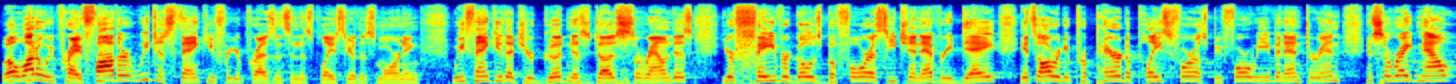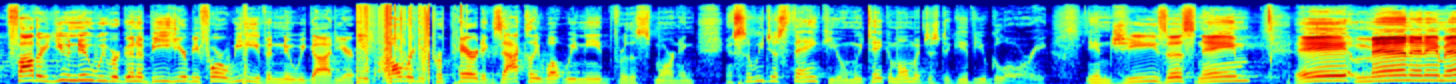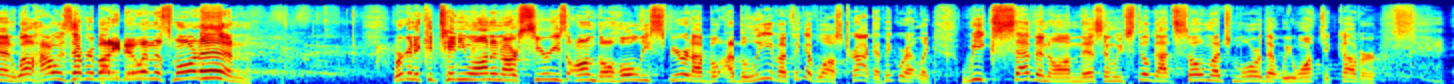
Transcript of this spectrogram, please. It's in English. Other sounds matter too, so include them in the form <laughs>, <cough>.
Well, why don't we pray? Father, we just thank you for your presence in this place here this morning. We thank you that your goodness does surround us. Your favor goes before us each and every day. It's already prepared a place for us before we even enter in. And so, right now, Father, you knew we were going to be here before we even knew we got here. You've already prepared exactly what we need for this morning. And so, we just thank you and we take a moment just to give you glory. In Jesus' name, amen and amen. Well, how is everybody doing this morning? We're going to continue on in our series on the Holy Spirit. I, be- I, believe, I think I've lost track. I think we're at like week seven on this, and we've still got so much more that we want to cover.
